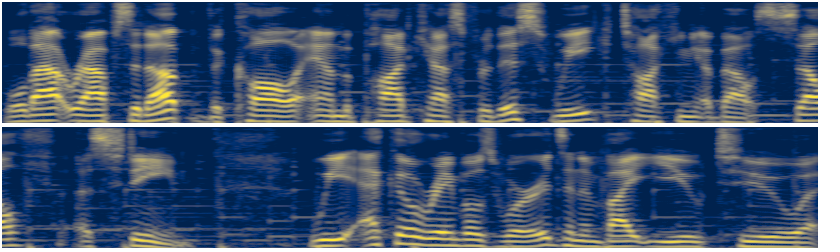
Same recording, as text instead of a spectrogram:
Well, that wraps it up, the call and the podcast for this week, talking about self esteem. We echo Rainbow's words and invite you to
